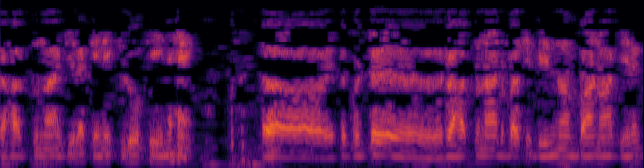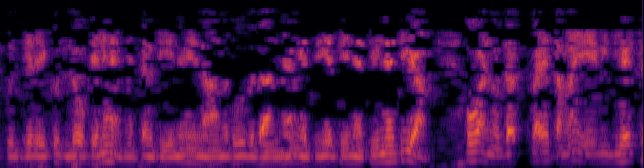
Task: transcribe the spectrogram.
රහත් වුණා කියලා කෙනෙක් ලෝකේ නැහැ. එතකොට රහත් වුණාට පස්සේ දෙන්නම් පානවා කියන පුද්ගලයෙකුත් ලෝකේ නැහැ. මෙතන තියෙන මේ නාම රූප ධර්මයන් ඇති ඇති නැති නැති යම්. ඕවා නොදක්වය තමයි මේ විදිහට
